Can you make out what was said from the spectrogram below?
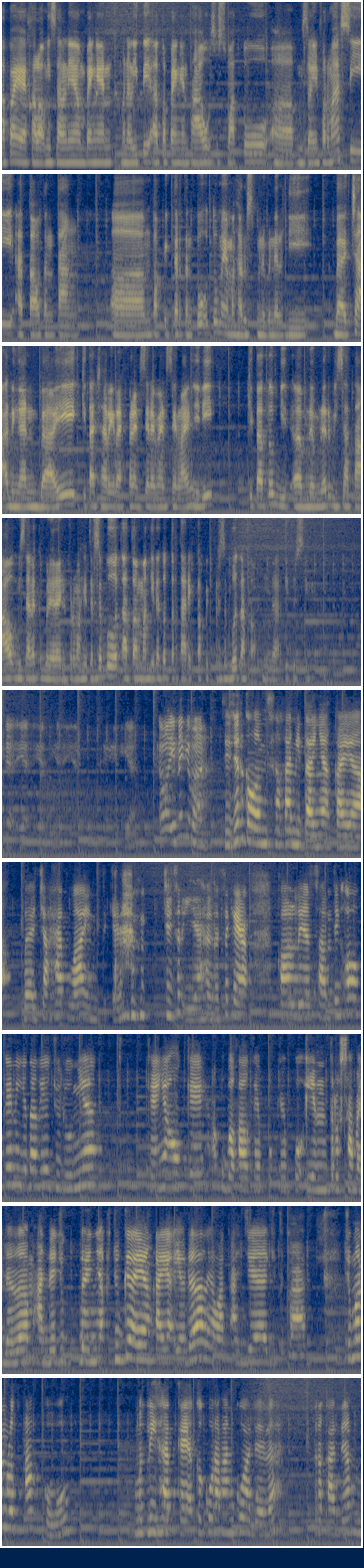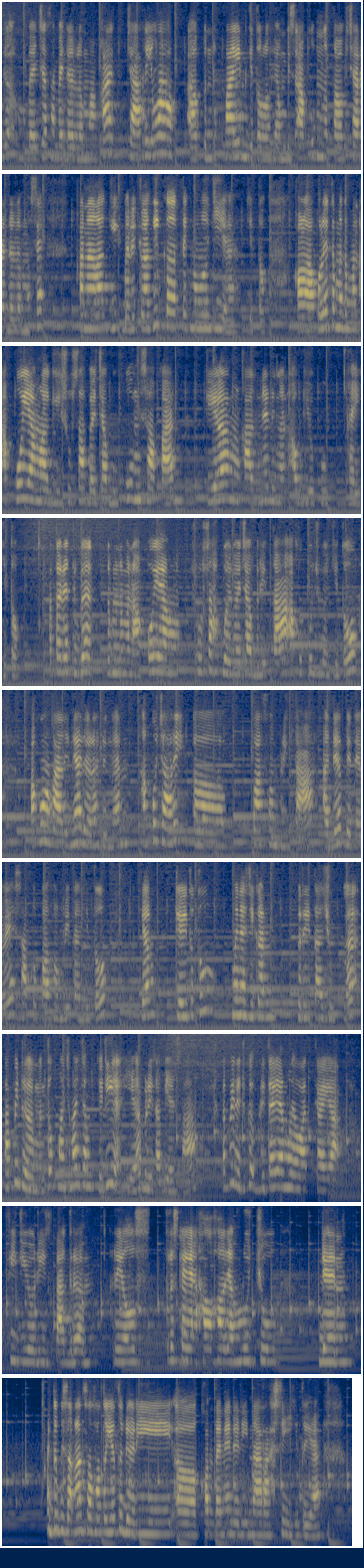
apa ya kalau misalnya pengen meneliti atau pengen tahu sesuatu uh, misalnya informasi atau tentang um, topik tertentu itu memang harus benar-benar dibaca dengan baik kita cari referensi-referensi lain. Jadi kita tuh uh, benar-benar bisa tahu misalnya kebenaran informasi tersebut atau memang kita tuh tertarik topik tersebut atau enggak gitu sih kalau ini gimana? Jujur kalau misalkan ditanya kayak baca headline gitu kan jujur iya. Sih kayak kalau lihat something oh, oke okay nih kita lihat judulnya kayaknya oke okay, aku bakal kepo-kepoin terus sampai dalam. Ada juga banyak juga yang kayak ya udah lewat aja gitu kan. Cuman menurut aku melihat kayak kekuranganku adalah terkadang nggak membaca sampai dalam maka carilah uh, bentuk lain gitu loh yang bisa aku mengetahui cara dalam. Maksudnya karena lagi balik lagi ke teknologi ya gitu. Kalau aku lihat teman-teman aku yang lagi susah baca buku misalkan dia ngakalinnya dengan audiobook kayak gitu. Atau ada juga teman-teman aku yang susah buat baca berita aku pun juga gitu. Aku ngakalinnya adalah dengan aku cari uh, platform berita ada btw satu platform berita gitu yang dia itu tuh menyajikan berita juga tapi dalam bentuk macam-macam. Jadi ya iya berita biasa tapi ada juga berita yang lewat kayak video di Instagram reels terus kayak hal-hal yang lucu. Dan itu misalkan salah satunya tuh dari uh, kontennya dari narasi gitu ya.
